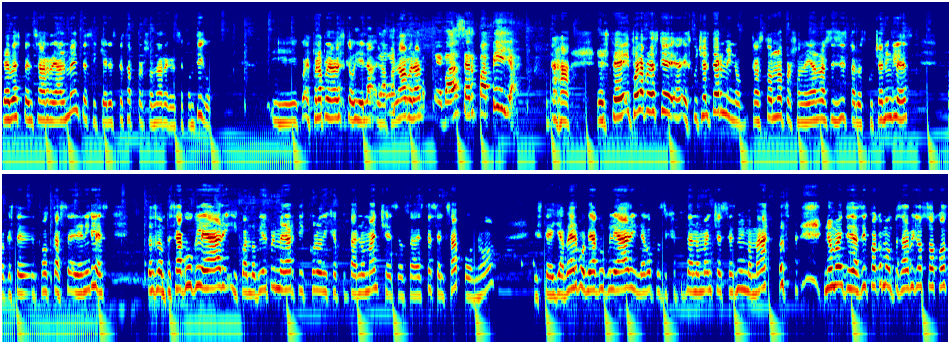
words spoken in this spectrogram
debes pensar realmente si quieres que esa persona regrese contigo. Y fue la primera vez que oí la, la palabra. Te va a hacer papilla. Ajá, este, fue la primera vez que escuché el término trastorno de personalidad narcisista, lo escuché en inglés porque este podcast era en inglés. Entonces lo empecé a googlear y cuando vi el primer artículo dije, puta, no manches, o sea, este es el sapo, ¿no? Este, y a ver, volví a googlear y luego pues dije, puta, no manches, es mi mamá. no manches, y así fue como empezar a abrir los ojos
